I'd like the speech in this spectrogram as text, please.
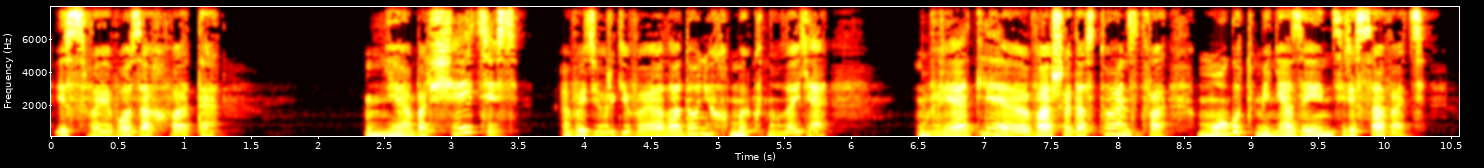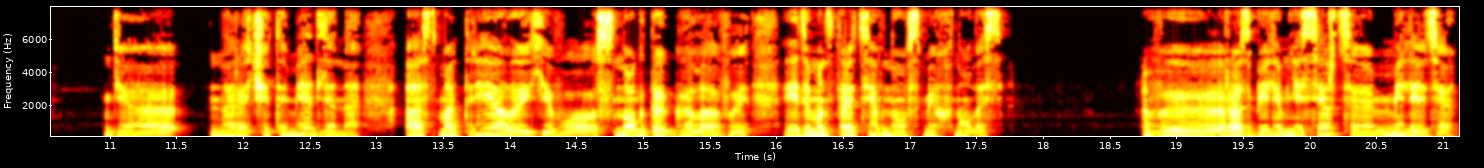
из своего захвата. «Не обольщайтесь», — выдергивая ладонь, хмыкнула я. «Вряд ли ваши достоинства могут меня заинтересовать». Я нарочито медленно осмотрела его с ног до головы и демонстративно усмехнулась. «Вы разбили мне сердце, миледи»,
